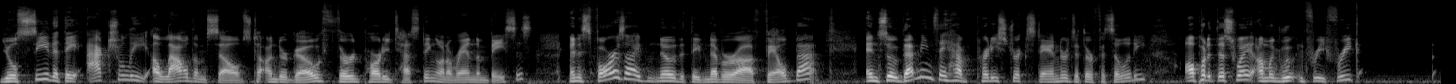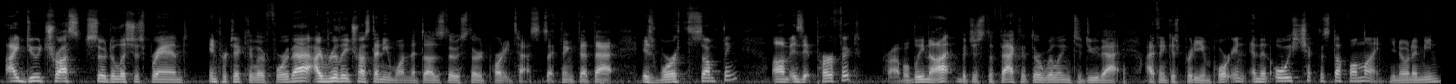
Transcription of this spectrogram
you'll see that they actually allow themselves to undergo third party testing on a random basis. And as far as I know, that they've never uh, failed that. And so that means they have pretty strict standards at their facility. I'll put it this way I'm a gluten free freak. I do trust So Delicious brand in particular for that. I really trust anyone that does those third party tests. I think that that is worth something. Um, is it perfect? Probably not, but just the fact that they're willing to do that, I think, is pretty important. And then always check the stuff online. You know what I mean?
